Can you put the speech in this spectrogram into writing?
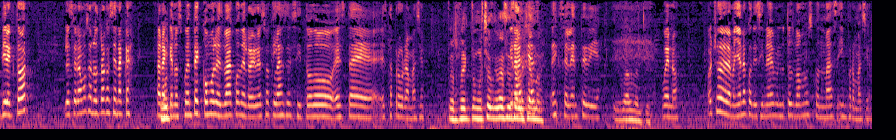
Director, lo esperamos en otra ocasión acá para Much- que nos cuente cómo les va con el regreso a clases y todo este esta programación. Perfecto, muchas gracias, Gracias. Alejandra. Excelente día. Igualmente. Bueno, 8 de la mañana con 19 minutos vamos con más información.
